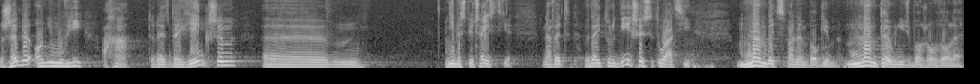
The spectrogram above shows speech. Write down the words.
żeby oni mówili, aha, to nawet w największym mm, niebezpieczeństwie, nawet w najtrudniejszej sytuacji, Mam być z Panem Bogiem, mam pełnić Bożą wolę,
